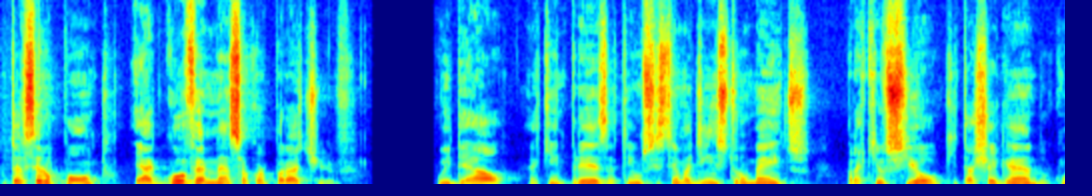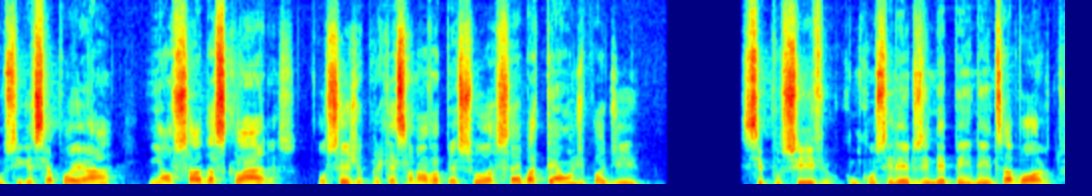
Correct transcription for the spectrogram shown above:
O terceiro ponto é a governança corporativa. O ideal é que a empresa tenha um sistema de instrumentos para que o CEO que está chegando consiga se apoiar em alçadas claras, ou seja, para que essa nova pessoa saiba até onde pode ir. Se possível, com conselheiros independentes a bordo,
